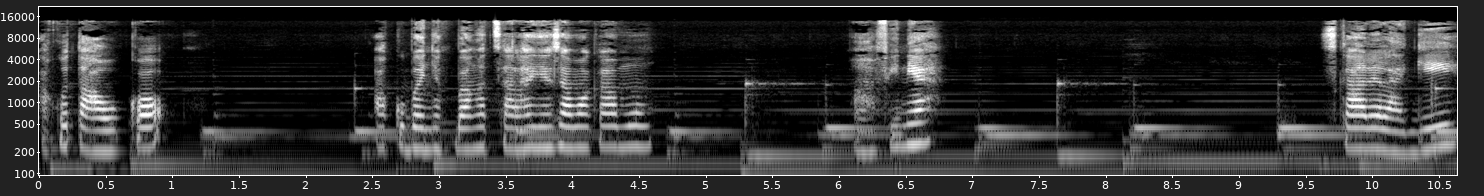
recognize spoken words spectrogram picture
Aku tahu kok, aku banyak banget salahnya sama kamu. Maafin ya. Sekali lagi,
